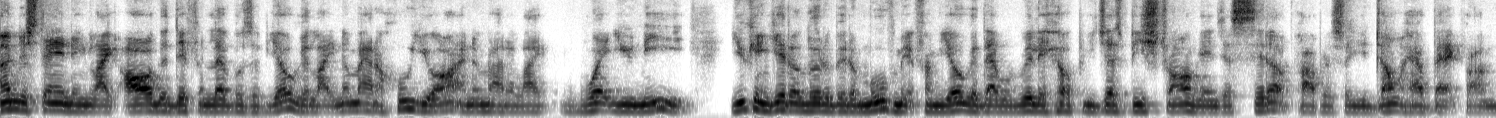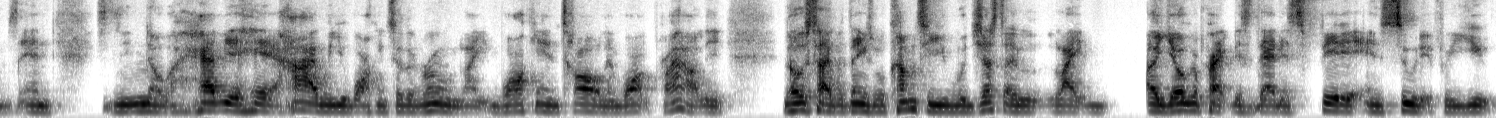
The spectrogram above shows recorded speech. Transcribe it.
understanding like all the different levels of yoga, like no matter who you are and no matter like what you need, you can get a little bit of movement from yoga that will really help you just be stronger and just sit up proper so you don't have back problems. And you know have your head high when you walk into the room like walk in tall and walk proudly. Those type of things will come to you with just a like a yoga practice that is fitted and suited for you.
